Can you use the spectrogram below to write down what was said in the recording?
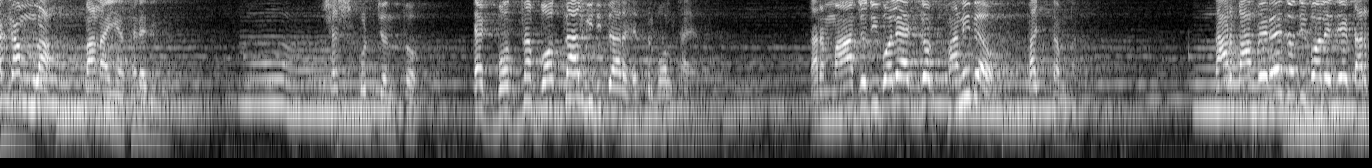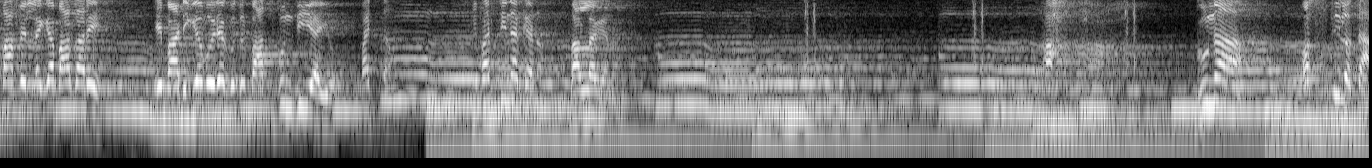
আকামলা বানাইয়া ছেড়ে দিবে। শেষ পর্যন্ত এক বদনা বদনা আলগি দিতে আর হেত্র বল তার মা যদি বলে এক ফানি দাও পাইতাম না। তার বাপেরে যদি বলে যে তার বাপের লেগে বাজারে এ বাড়িকে বইরা কত বাতগুন দিয়ে আইও। পাইতাম কি পারতি না কেন? ভালো লাগে না। গুণা অস্থিলতা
